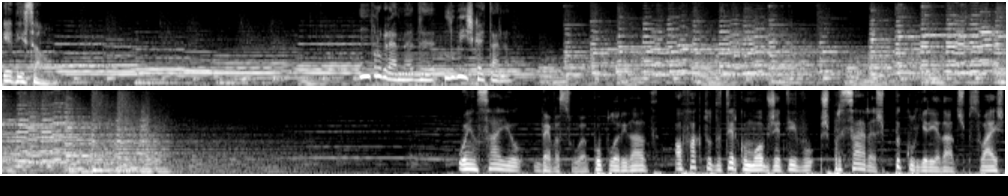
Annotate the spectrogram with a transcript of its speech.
edição. Um programa de Luís Caetano. O ensaio deve a sua popularidade ao facto de ter como objetivo expressar as peculiaridades pessoais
